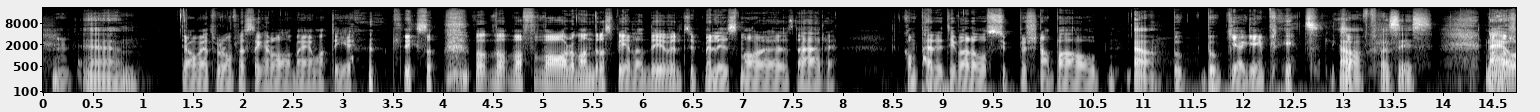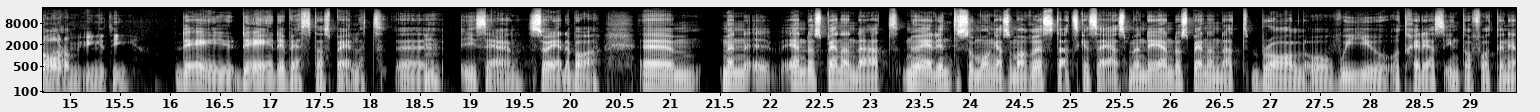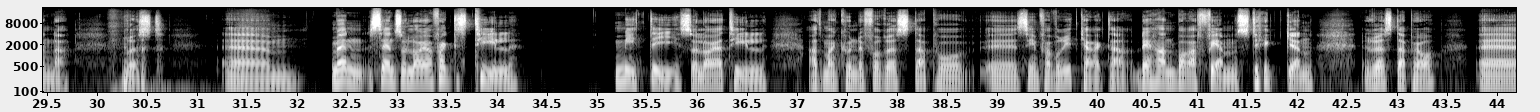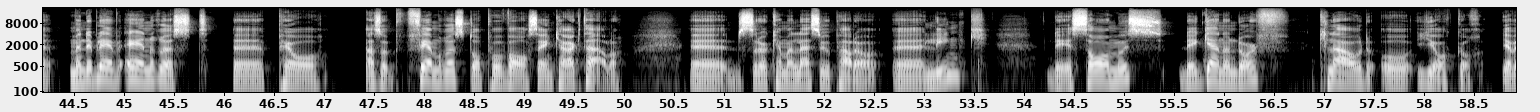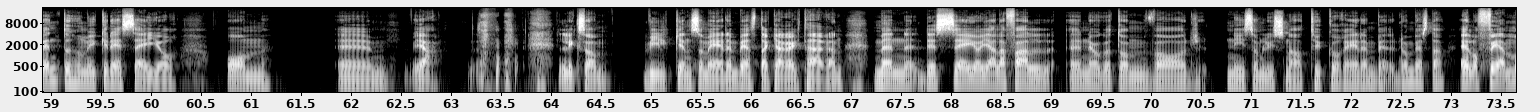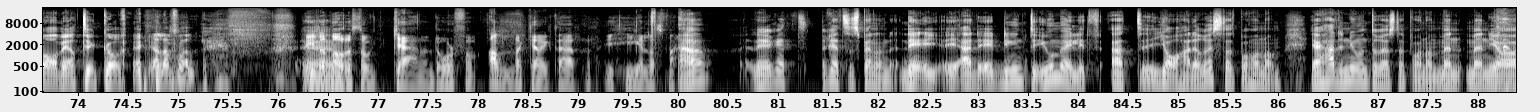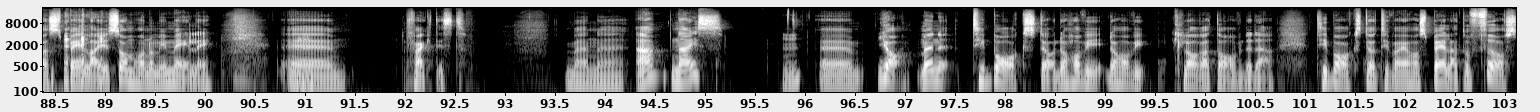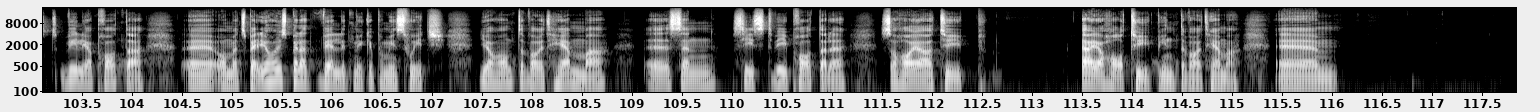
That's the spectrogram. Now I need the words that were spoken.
Mm. Ehm, Ja, men jag tror de flesta kan hålla med om att det är liksom... Vad, vad, vad, vad har de andra spelen? Det är väl typ Melee som har eh, det här competitiva då, supersnabba och ja, bug, buggiga gameplayet. Liksom. ja, precis. Annars och- har de ju ingenting. det är ju det, är det bästa spelet eh, Mm. i serien. Så är det bara. Ehm, men eh, ändå spännande att, nu är det inte så många som har röstat ska sägas, men det är ändå spännande att Brawl och Wii U och 3DS inte har fått en enda röst. Ehm, men sen så la jag faktiskt till, mitt i så la jag till att man kunde få rösta på eh, sin favoritkaraktär. Det hann bara fem stycken rösta på. Eh, men det blev en röst eh, på, alltså fem röster på varsin karaktär då. Eh, så då kan man läsa upp här då. Eh, Link, det är Samus, det är Ganondorf, Cloud och Joker. Jag vet inte hur mycket det säger om, ehm, ja, liksom vilken som är den bästa karaktären. Men det säger i alla fall eh, något om vad ni som lyssnar tycker är den de bästa. Eller fem av er tycker i alla fall. Jag gillar att Ehm, någon röstar på Ganondorf av alla karaktärer i hela Smash. Ja, det är rätt, rätt så spännande. Det är, det är ju inte omöjligt att jag hade röstat på honom. Jag hade nog inte röstat på honom, men, men jag spelar ju som honom i Melee. Eh, faktiskt. Men, eh, ja, nice. Mm. Eh, ja, men tillbaks då. Då har, vi, då har vi klarat av det där. Tillbaks då till vad jag har spelat. Och först vill jag prata eh, om ett spel. Jag har ju spelat väldigt mycket på min Switch. Jag har inte varit hemma. Eh, sen sist vi pratade så har jag typ... Ja, jag har typ inte varit hemma. Ehm,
